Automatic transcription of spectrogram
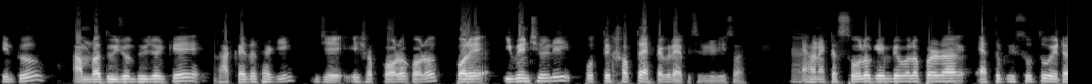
কিন্তু আমরা দুইজন দুইজনকে ধাক্কাইতে থাকি যে এইসব করো করো। পরে ইভেনচুয়ালি প্রত্যেক সপ্তাহে একটা করে এপিসোড রিলিজ হয়। হ্যাঁ। এখন একটা সোলো গেম ডেভেলপাররা এত কিছু তো এটা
